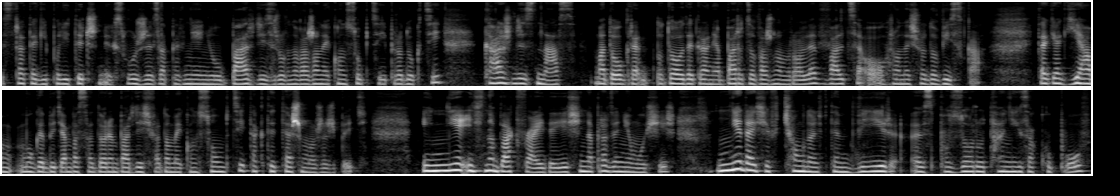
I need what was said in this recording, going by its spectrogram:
strategii politycznych służy zapewnieniu bardziej zrównoważonej konsumpcji i produkcji, każdy z nas ma do, do odegrania bardzo ważną rolę w walce o ochronę środowiska. Tak jak ja mogę być ambasadorem bardziej świadomej konsumpcji, tak ty też możesz być. I nie idź na Black Friday, jeśli naprawdę nie musisz. Nie daj się wciągnąć w ten wir e, z pozoru tanich zakupów.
